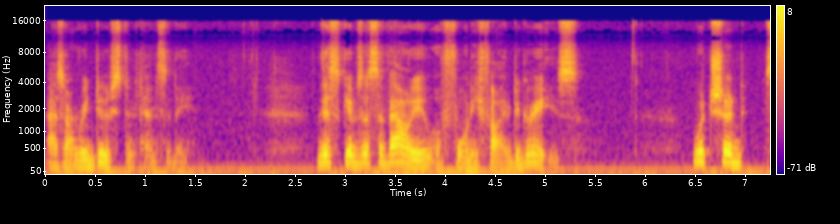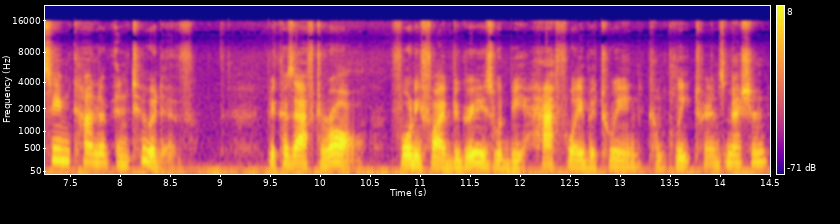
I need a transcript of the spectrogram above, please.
as our reduced intensity. This gives us a value of 45 degrees, which should seem kind of intuitive, because after all, 45 degrees would be halfway between complete transmission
